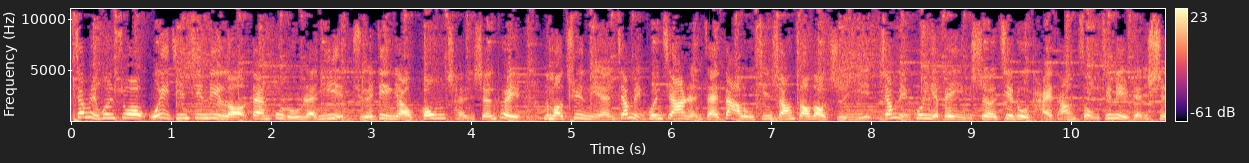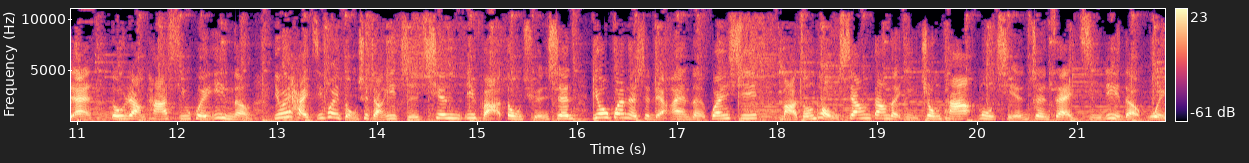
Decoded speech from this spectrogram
江炳坤说：“我已经尽力了，但不如人意，决定要功成身退。”那么去年江炳坤家人在大陆经商遭到质疑，江炳坤也被影射介入台糖总经理人事案，都让他他心灰意冷。因为海基会董事长一直牵一发动全身，攸关的是两岸的关系，马总统相当的倚重他，目前正在极力的挽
